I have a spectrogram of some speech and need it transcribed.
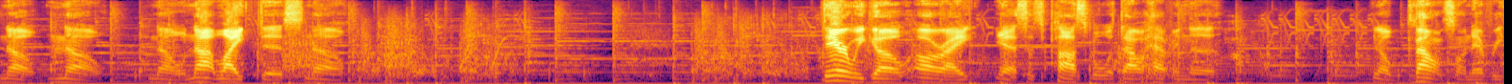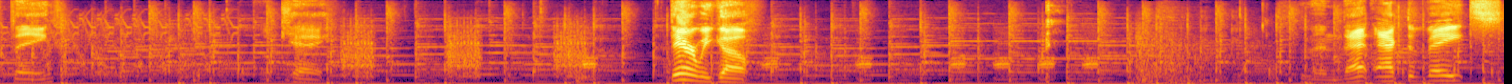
No, no, no, not like this, no. There we go. Alright, yes, it's possible without having to, you know, bounce on everything. Okay. There we go. That activates,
